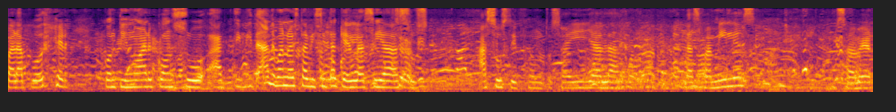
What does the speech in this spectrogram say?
para poder continuar con su actividad. Bueno, esta visita que él hacía a sus, a sus difuntos. Ahí ya la- las familias. Vamos a ver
